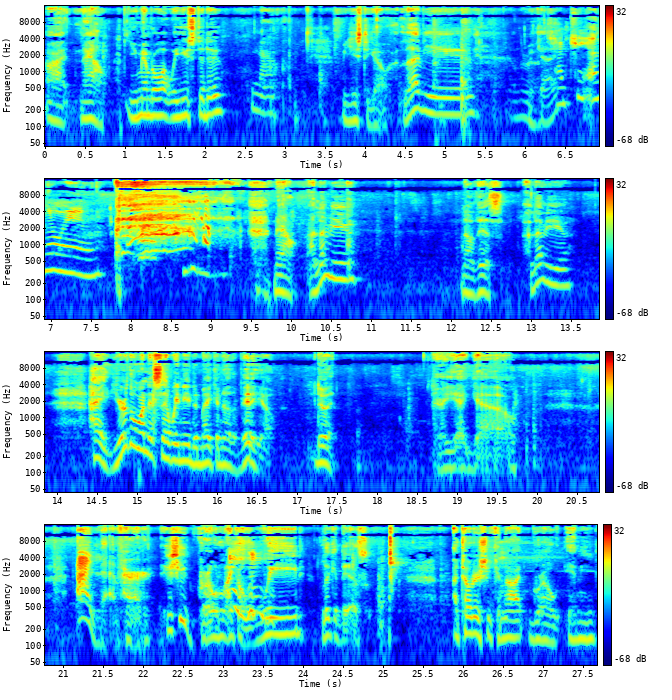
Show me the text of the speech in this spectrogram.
right. Now, you remember what we used to do? No. We used to go, love you. Okay. Country on the wind. Now, I love you. No, this. I love you. Hey, you're the one that said we need to make another video. Do it. There you go. I love her. She's grown like a weed. Look at this. I told her she cannot grow any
